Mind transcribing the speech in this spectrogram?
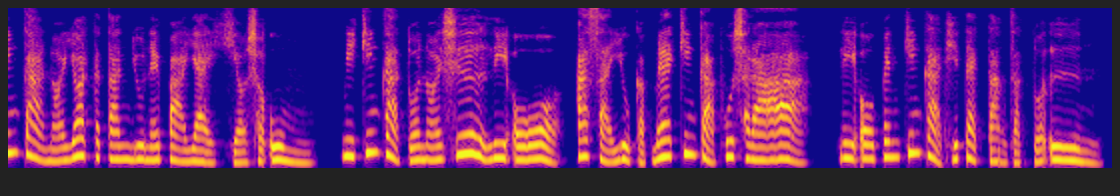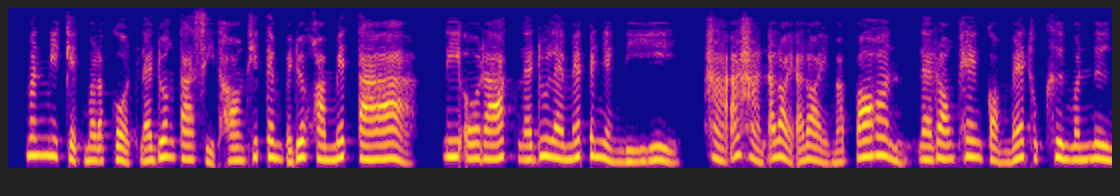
กิ้งก่าน้อยยอดกระตันอยู่ในป่าใหญ่เขียวชอุ่ม มีกิ้งก่าตัวน้อยชื่อลีโอ อาศัยอยู่กับแม่กิ้งก่าผู้ชราลีโอเป็นกิ้งก่าที่แตกต่างจากตัวอื่น มันมีเกล็ดมรกตและดวงตาสีทองที่เต็มไปด้วยความเมตตาลีโอรักและดูแลแม่เป็นอย่างดี หาอาหารอร่อยๆมาป้อน และร้องเพลงกล่อมแม่ทุกคืนวันหนึ่ง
